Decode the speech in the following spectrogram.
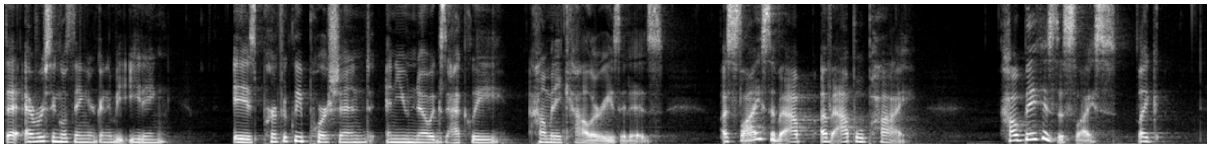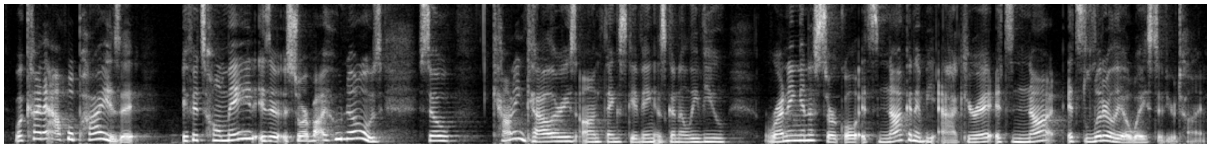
that every single thing you're to be eating is perfectly portioned and you know exactly how many calories it is. A slice of, ap- of apple pie. How big is the slice? Like, what kind of apple pie is it? If it's homemade, is it store bought? Who knows? So, counting calories on Thanksgiving is going to leave you running in a circle. It's not going to be accurate. It's not, it's literally a waste of your time.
